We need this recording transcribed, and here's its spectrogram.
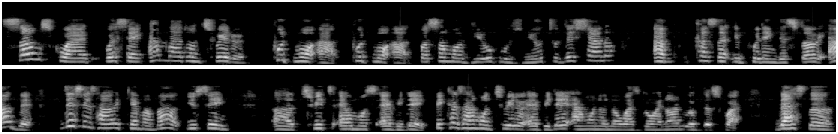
some squad were saying i'm not on twitter. Put more out put more out. For some of you who's new to this channel i'm constantly putting this story out there. This is how it came about. You seeing uh, tweets almost every day because I'm on Twitter every day. I want to know what's going on with the squad. That's the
